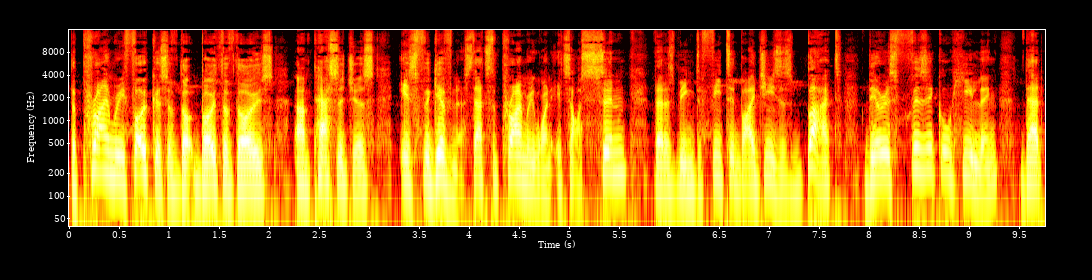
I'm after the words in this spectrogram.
The primary focus of the, both of those um, passages is forgiveness. That's the primary one. It's our sin that is being defeated by Jesus. But there is physical healing that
